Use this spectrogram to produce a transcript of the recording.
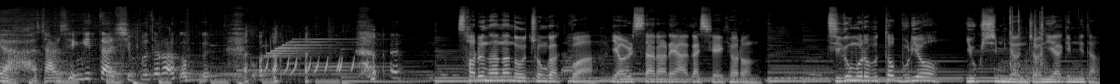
야 잘생겼다 싶더라고. 서른 하나 노총각과 열 살 아래 아가씨의 결혼. 지금으로부터 무려 60년 전 이야기입니다.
